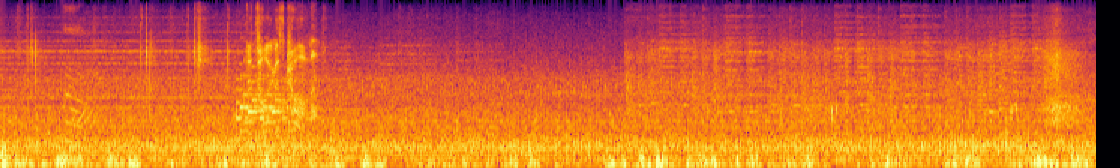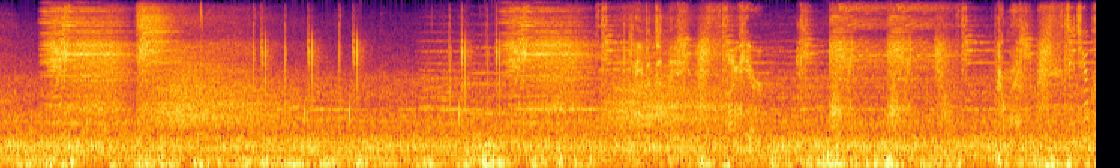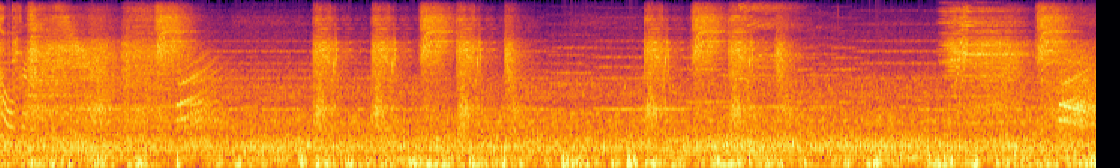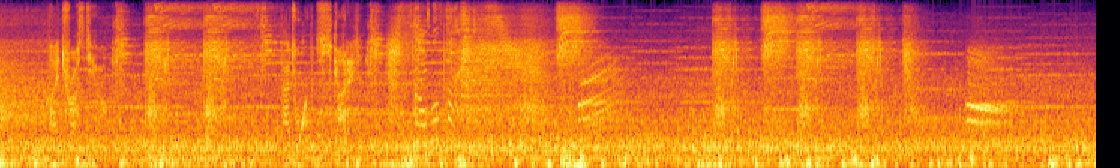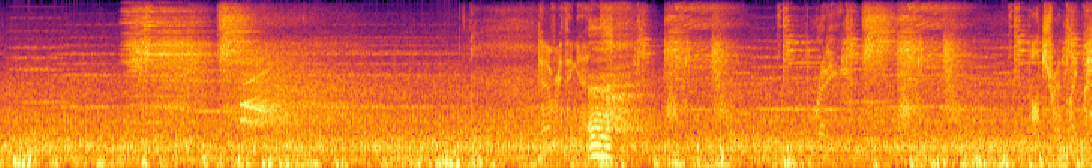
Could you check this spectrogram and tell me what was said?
You. At once. Got it. I will fight. Everything ends. Uh. Ready. I'll tread lightly.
